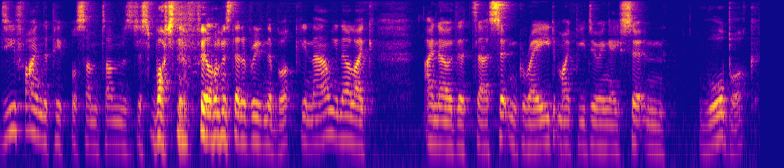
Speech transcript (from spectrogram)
Do you find that people sometimes just watch the film instead of reading the book? You know, you know, like I know that a certain grade might be doing a certain war book.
